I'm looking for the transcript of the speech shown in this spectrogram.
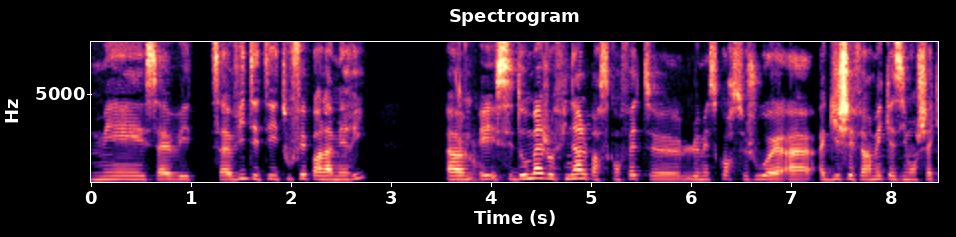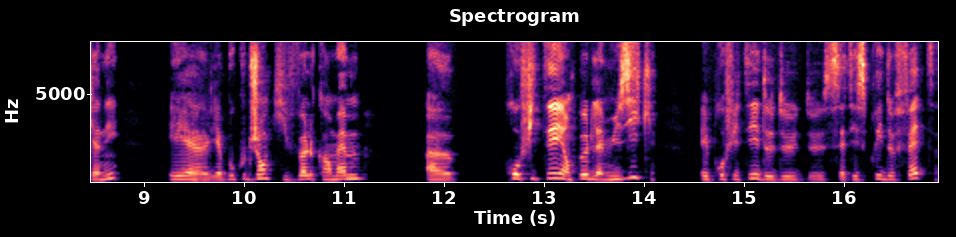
mais ça avait ça a vite été étouffé par la mairie, et c'est dommage au final parce qu'en fait, le Main Square se joue à à à guichet fermé quasiment chaque année. Et Mmh. il y a beaucoup de gens qui veulent quand même, profiter un peu de la musique et profiter de de de cet esprit de fête.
